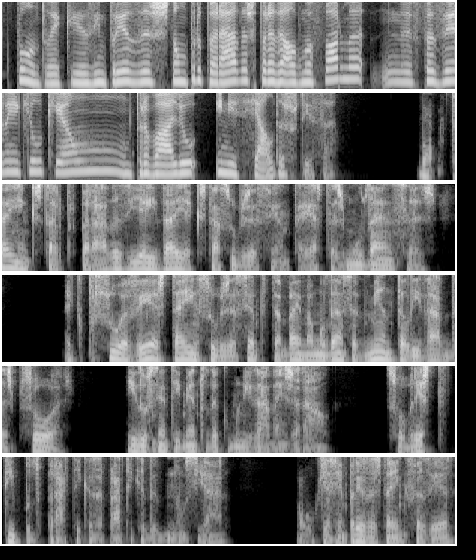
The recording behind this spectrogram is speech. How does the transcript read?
que ponto é que as empresas estão preparadas para, de alguma forma, fazerem aquilo que é um trabalho inicial da justiça? Bom, têm que estar preparadas e a ideia que está subjacente a estas mudanças, a que por sua vez têm subjacente também uma mudança de mentalidade das pessoas e do sentimento da comunidade em geral sobre este tipo de práticas, a prática de denunciar. O que as empresas têm que fazer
